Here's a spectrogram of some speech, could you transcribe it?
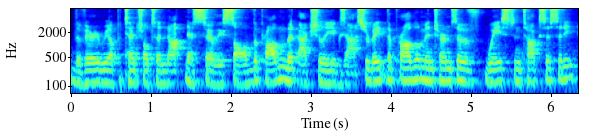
the very real potential to not necessarily solve the problem, but actually exacerbate the problem in terms of waste and toxicity.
